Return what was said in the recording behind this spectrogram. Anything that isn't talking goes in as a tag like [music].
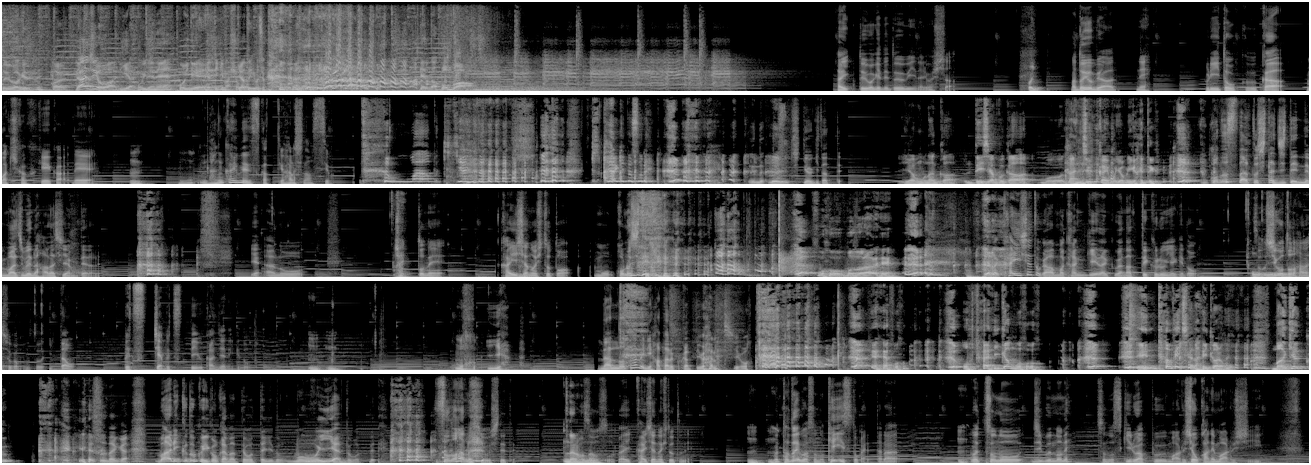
というわけでねはい。ラジオはリアル。おいでねおいで。やっていきましょうやっていきましょう。[laughs] ゲットボンバはいというわけで土曜日になりましたーはい。まあ土曜日はねフリートークかまあ企画系かでうん。もう何回目ですかっていう話なんですよ [laughs] うわー、聞き上げた。[laughs] 何聞き起きたって？いや、もうなんか、デジャブがもう何十回も蘇ってくる。[laughs] このスタートした時点で真面目な話やみたいなね。[laughs] いやあのちょっとね、会社の人と、もうこの時点で。もう戻られへん。いやまあ会社とかあんま関係なくはなってくるんやけどその仕事の話とかもちょっと一旦別っちゃ別っていう感じやねんけど。うんうん。もういや何のために働くかっていう話を。いや、もう、お題がもう、エンタメじゃないからもう、真逆。いやそうなんか回りくどく行こうかなって思ったけどもうもういいやと思って。[laughs] その話をしててなるほそうそう。会会社の人とね、うんうん。まあ、例えばそのケースとかやったら、うん。まあ、その自分のねそのスキルアップもあるしお金もあるし、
